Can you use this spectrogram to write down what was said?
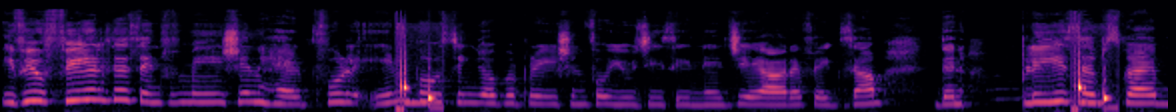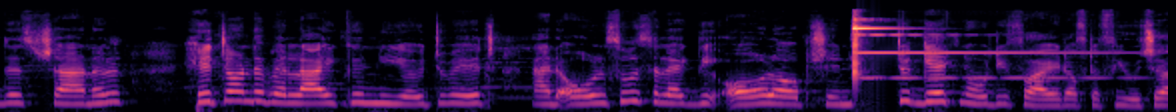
If you feel this information helpful in boosting your preparation for UGC NET JRF exam, then please subscribe this channel, hit on the bell icon near to it and also select the all option to get notified of the future.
